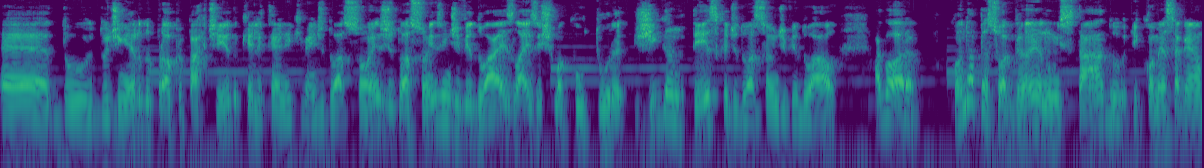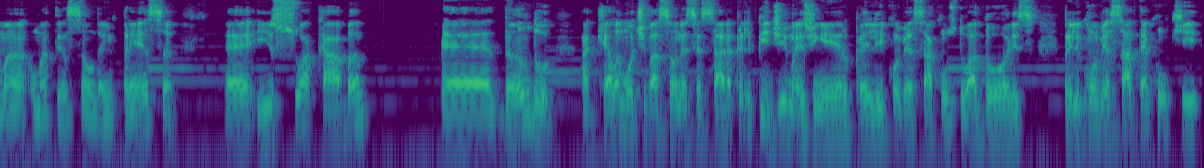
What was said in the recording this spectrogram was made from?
é, do, do, dinheiro do próprio partido, que ele tem ali que vem de doações, de doações individuais. Lá existe uma cultura gigantesca de doação individual. Agora, quando a pessoa ganha num estado e começa a ganhar uma, uma atenção da imprensa, é, isso acaba é, dando aquela motivação necessária para ele pedir mais dinheiro, para ele conversar com os doadores, para ele conversar até com o que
